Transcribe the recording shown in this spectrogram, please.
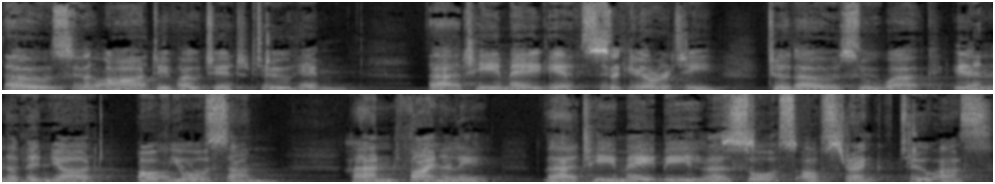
those who are devoted to him, that he may give security to those who work in the vineyard of your Son, and finally, that he may be a source of strength to us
